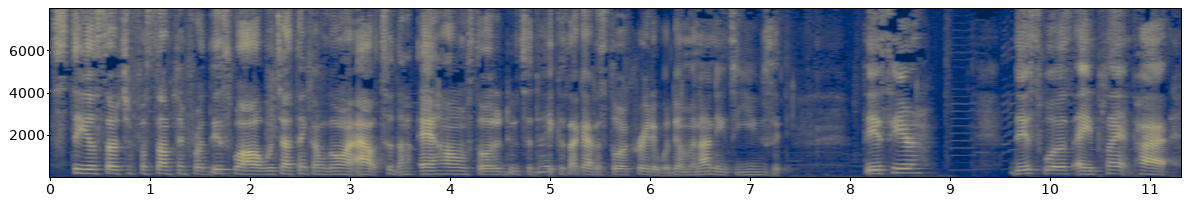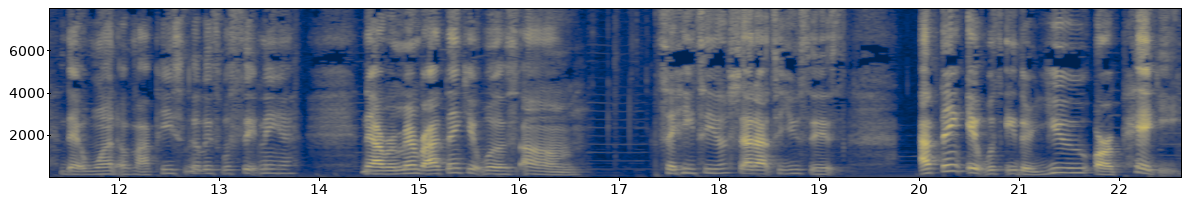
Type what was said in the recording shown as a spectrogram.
Still searching for something for this wall, which I think I'm going out to the at-home store to do today because I got a store credit with them and I need to use it. This here, this was a plant pot that one of my peace lilies was sitting in. Now, remember, I think it was um, Tahitia. Shout out to you, sis. I think it was either you or Peggy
